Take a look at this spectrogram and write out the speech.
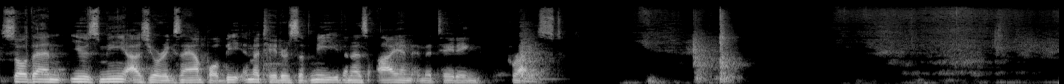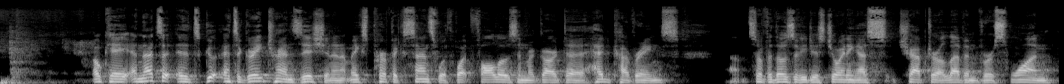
So then use me as your example. Be imitators of me, even as I am imitating Christ. Okay, and that's a, it's good, it's a great transition, and it makes perfect sense with what follows in regard to head coverings um, so for those of you just joining us, chapter 11, verse 1,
